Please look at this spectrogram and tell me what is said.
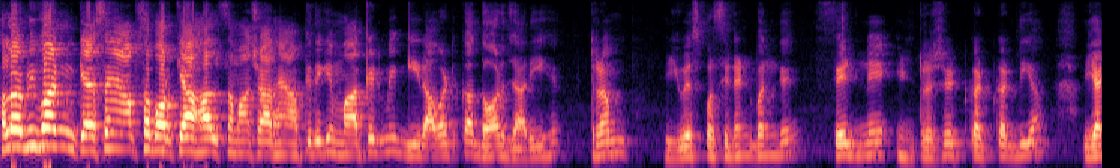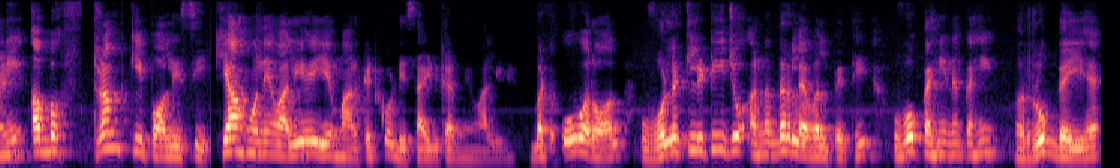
हेलो एवरीवन कैसे हैं आप सब और क्या हाल समाचार हैं आपके? देखिए मार्केट में गिरावट का दौर जारी है। ट्रंप यूएस प्रेसिडेंट बन गए फेड ने इंटरेस्ट रेट कट कर दिया। यानी अब ट्रंप की पॉलिसी क्या होने वाली है, ये मार्केट को डिसाइड करने वाली है। बट ओवरऑल वोलेटिलिटी जो अनदर लेवल पे थी, वो कहीं ना कहीं रुक गई है।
